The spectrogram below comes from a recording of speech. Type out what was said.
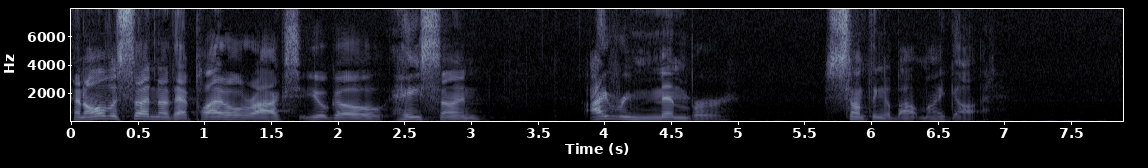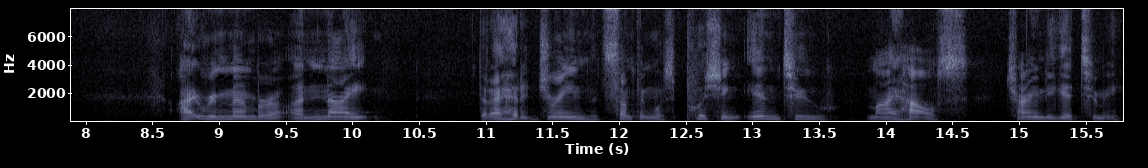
And all of a sudden, at that pile of rocks, you'll go, Hey, son, I remember something about my God. I remember a night that I had a dream that something was pushing into my house trying to get to me.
